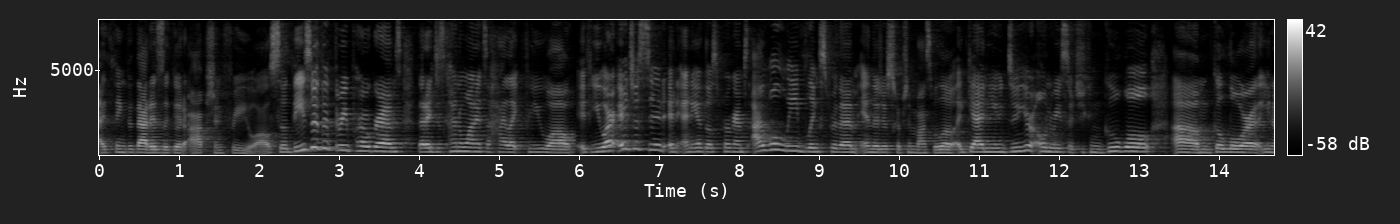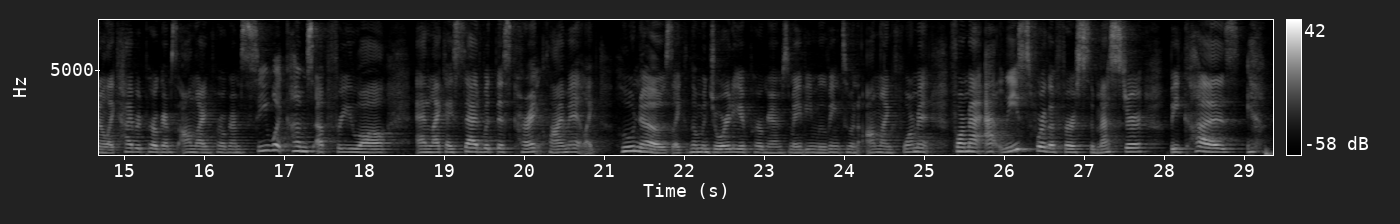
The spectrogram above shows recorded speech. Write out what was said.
I think that that is a good option for you all. So these are the three programs that I just kind of wanted to highlight for you all. If you are interested in any of those programs, I will leave links for them in the description box below. Again, you do your own research. You can Google um, galore, you know, like hybrid programs, online programs, see what comes up for you all. And like I said, with this current climate, like who knows like the majority of programs may be moving to an online format format at least for the first semester because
